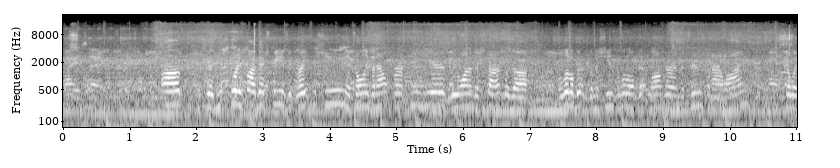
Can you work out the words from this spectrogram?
Why is that? Uh, the 45 XP is a great machine. It's only been out for a few years. We wanted to start with a, a little bit, the machine's a little bit longer in the tooth in our line, so we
